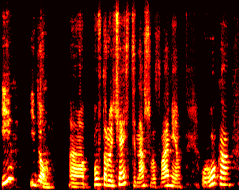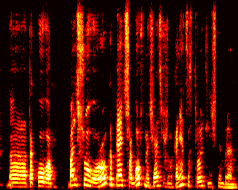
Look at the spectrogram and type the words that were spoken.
И идем по второй части нашего с вами урока, а, такого большого урока, пять шагов начать уже наконец-то строить личный бренд.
